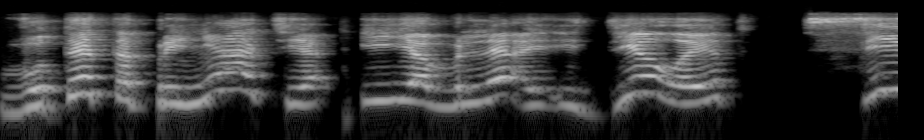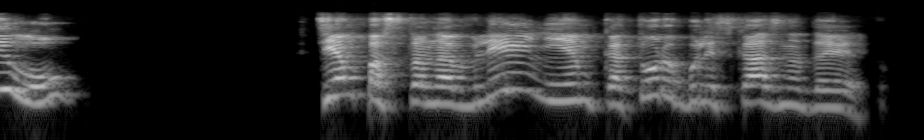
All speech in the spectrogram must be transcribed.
вот это принятие и, явля... и делает силу тем постановлениям, которые были сказаны до этого.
